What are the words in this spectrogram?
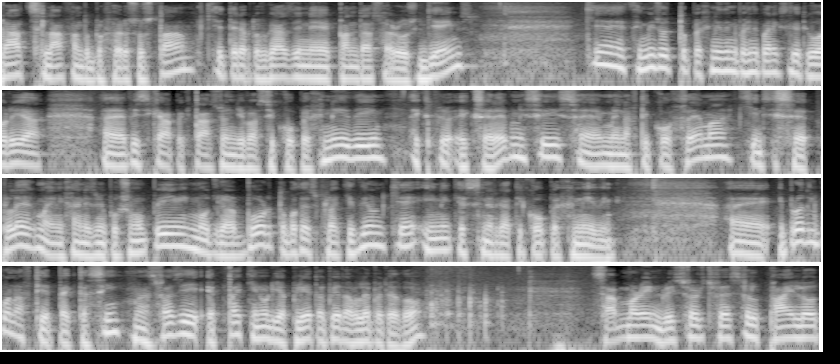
Ratzlaff, αν το προφέρω σωστά, και η εταιρεία που το βγάζει είναι Pandasarus Games. Και θυμίζω ότι το παιχνίδι είναι παιχνίδι που ανοίξει την κατηγορία ε, φυσικά επεκτάσεων για βασικό παιχνίδι, εξερεύνησης ε, με ναυτικό θέμα, κίνηση σε πλέγμα, οι μηχανισμοί που χρησιμοποιεί, modular board, τοποθέτηση πλακιδίων και είναι και συνεργατικό παιχνίδι. Ε, η πρώτη λοιπόν αυτή επέκταση μας βάζει 7 καινούργια πλοία τα οποία τα βλέπετε εδώ. Submarine, Research Vessel, Pilot,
